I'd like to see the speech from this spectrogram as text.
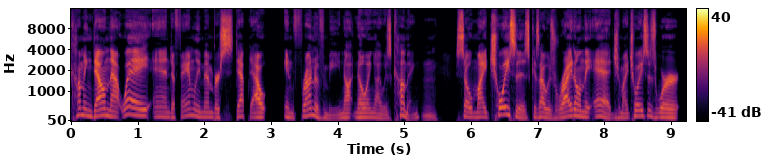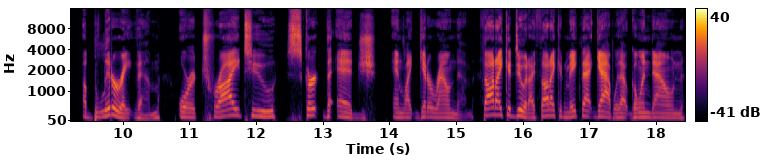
coming down that way and a family member stepped out in front of me, not knowing I was coming. Mm. So my choices, because I was right on the edge, my choices were obliterate them or try to skirt the edge and like get around them. Thought I could do it. I thought I could make that gap without going down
